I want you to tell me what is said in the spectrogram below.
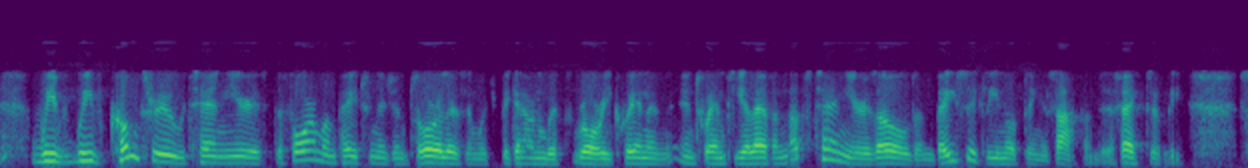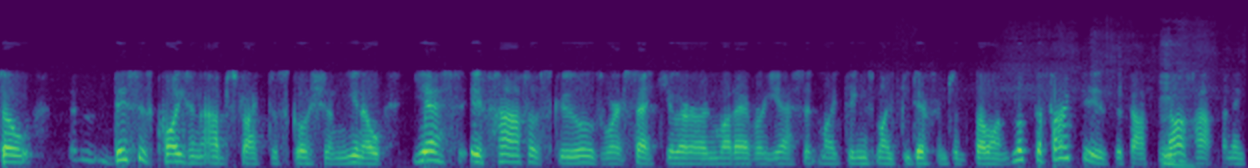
we've we've come through ten years. The Forum on Patronage and Pluralism, which began with Ruairi Quinn in, in 2011, that's ten years old, and basically nothing has happened effectively. So this is quite an abstract discussion. You know, yes, if half of schools were secular and whatever, yes, it might things might be different and so on. Look, the fact is that that's mm. not happening,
